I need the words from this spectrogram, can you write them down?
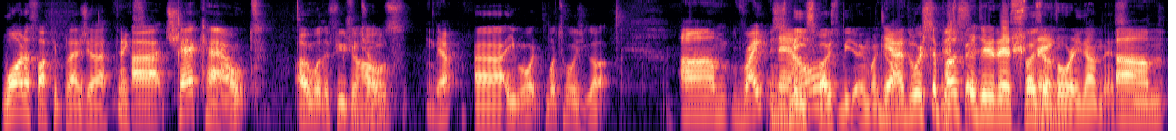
What a fucking pleasure! Thanks. Uh, check out. Oh, what the future holds. Yep. Uh, what, what tours you got? Um, Right This now, is me supposed to be doing my job. Yeah, we're supposed This to do this Supposed to have already done this. Um,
